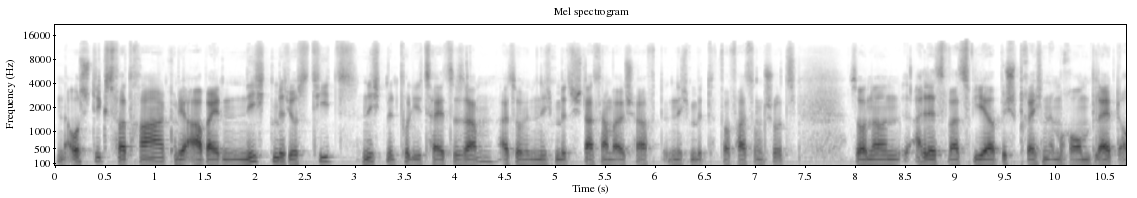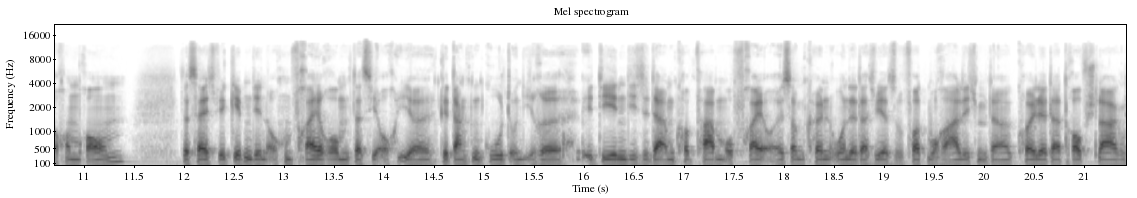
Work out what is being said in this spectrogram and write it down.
einen Ausstiegsvertrag. Wir arbeiten nicht mit Justiz, nicht mit Polizei zusammen, also nicht mit Staatsanwaltschaft, nicht mit Verfassungsschutz, sondern alles, was wir besprechen im Raum, bleibt auch im Raum. Das heißt, wir geben denen auch einen Freiraum, dass sie auch ihr Gedankengut und ihre Ideen, die sie da im Kopf haben, auch frei äußern können, ohne dass wir sofort moralisch mit der Keule da draufschlagen.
